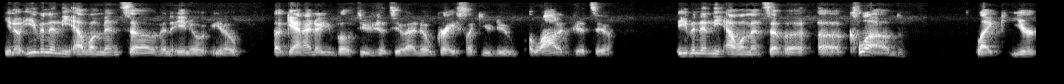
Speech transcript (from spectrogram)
you know, even in the elements of, and you know, you know, again, I know you both do jiu-jitsu. I know Grace, like you do a lot of jiu-jitsu. Even in the elements of a, a club, like your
